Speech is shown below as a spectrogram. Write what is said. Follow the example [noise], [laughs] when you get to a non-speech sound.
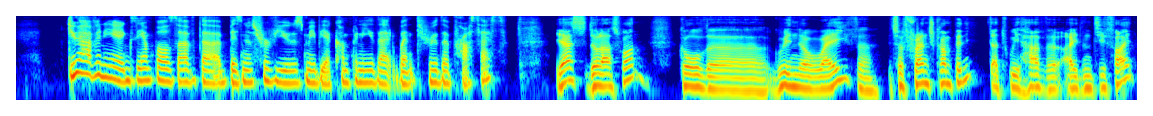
Do you have any examples of the business reviews, maybe a company that went through the process? Yes, the last one called uh, Wave. It's a French company that we have uh, identified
